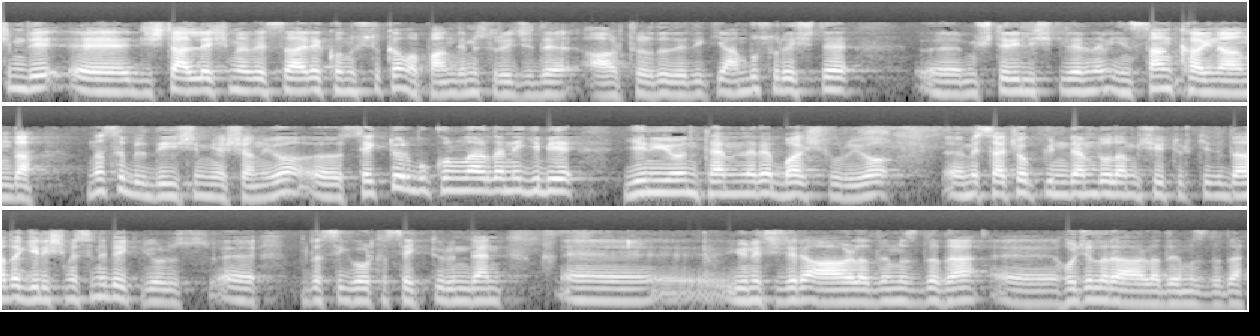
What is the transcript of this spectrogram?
şimdi e, dijitalleşme vesaire konuştuk ama pandemi süreci de artırdı dedik. Yani bu süreçte e, müşteri ilişkilerine insan kaynağında nasıl bir değişim yaşanıyor? E, sektör bu konularda ne gibi yeni yöntemlere başvuruyor? E, mesela çok gündemde olan bir şey Türkiye'de daha da gelişmesini bekliyoruz. E, burada sigorta sektöründen e, yöneticileri ağırladığımızda da, e, hocaları ağırladığımızda da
